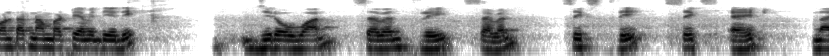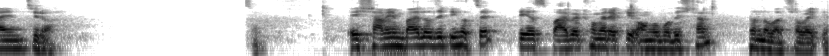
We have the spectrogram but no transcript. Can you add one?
কন্ট্যাক্ট নাম্বারটি আমি দিয়ে দিই। Zero one seven three seven six three six eight nine zero এই শামীম বায়োলজিটি হচ্ছে টিএস প্রাইভেট হোমের একটি অঙ্গ প্রতিষ্ঠান। ধন্যবাদ সবাইকে।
